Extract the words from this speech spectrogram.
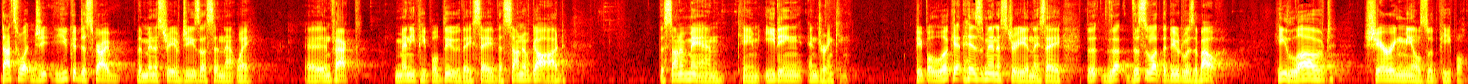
That's what G- you could describe the ministry of Jesus in that way. Uh, in fact, many people do. They say the Son of God the Son of Man came eating and drinking. People look at his ministry and they say, This is what the dude was about. He loved sharing meals with people.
